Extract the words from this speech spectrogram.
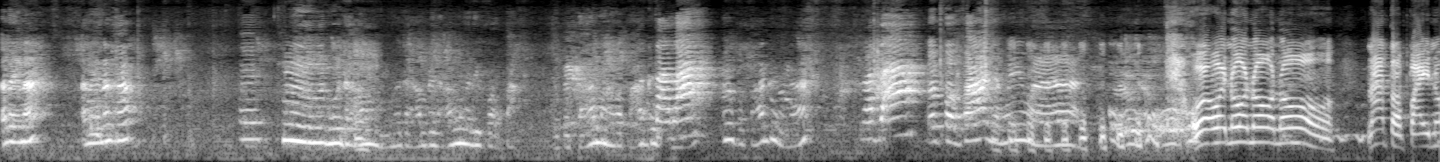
อะไรนะ อะไรนะคะมือมือดำมือดำไปล้างมือดีกว่าปะเดี๋ยวป้ามาป้าดูนะเออป้าดูนะป้าป้าป้ายังไม่มา โอ้โหโอ้ยโอ้ยโนโนโนหน้า ต่อไปโน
